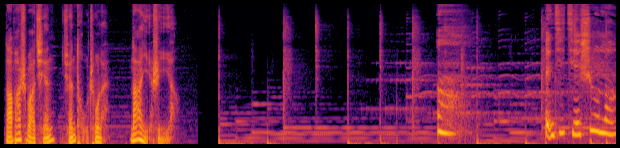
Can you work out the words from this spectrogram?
哪怕是把钱全吐出来，那也是一样。嗯，本集结束了，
